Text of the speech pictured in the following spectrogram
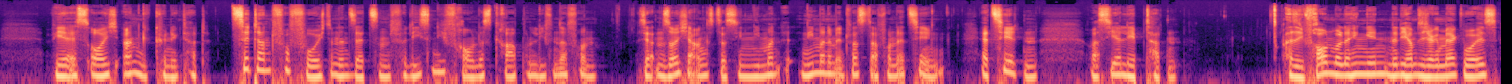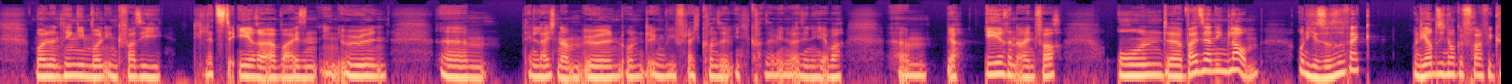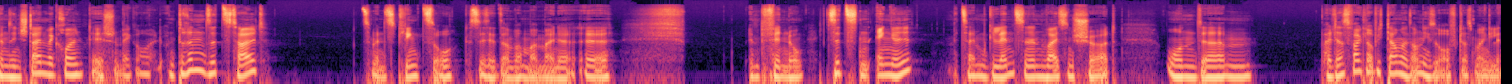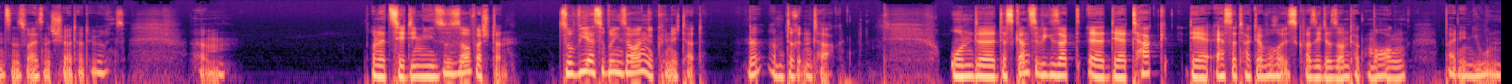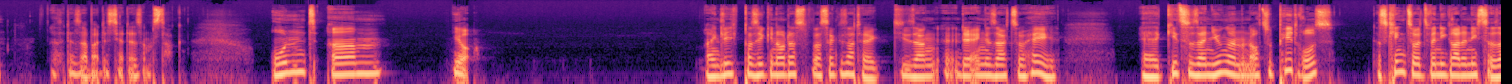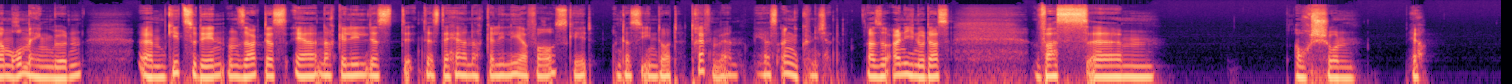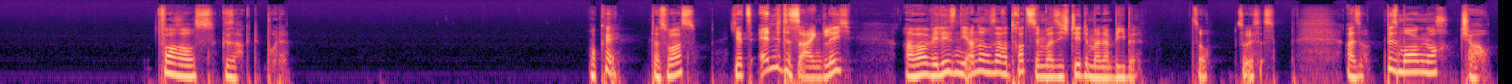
wie er es euch angekündigt hat. Zitternd vor Furcht und Entsetzen verließen die Frauen das Grab und liefen davon. Sie hatten solche Angst, dass sie niemand, niemandem etwas davon erzählen, erzählten, was sie erlebt hatten. Also die Frauen wollen da hingehen, ne, die haben sich ja gemerkt, wo er ist, wollen dann hingehen, wollen ihm quasi die letzte Ehre erweisen, ihn ölen, ähm, den Leichnam ölen und irgendwie vielleicht konservieren, konservieren weiß ich nicht, aber ähm, ja, ehren einfach. Und äh, weil sie an ihn glauben. Und Jesus ist weg. Und die haben sich noch gefragt, wie können sie den Stein wegrollen? Der ist schon weggerollt. Und drin sitzt halt, zumindest klingt so, das ist jetzt einfach mal meine äh, Empfindung, sitzt ein Engel mit seinem glänzenden weißen Shirt. Und, ähm, weil das war, glaube ich, damals auch nicht so oft, dass man ein glänzendes weißes Shirt hat übrigens. Ähm, und erzählt ihnen, Jesus ist auferstanden. So wie er es übrigens auch angekündigt hat, ne, am dritten Tag. Und äh, das Ganze, wie gesagt, äh, der Tag der erste Tag der Woche ist quasi der Sonntagmorgen bei den Juden. Also der Sabbat ist ja der Samstag. Und ähm, ja. Eigentlich passiert genau das, was er gesagt hat. Die sagen, äh, der Engel sagt so, hey, äh, geht zu seinen Jüngern und auch zu Petrus. Das klingt so, als wenn die gerade nicht zusammen rumhängen würden. Ähm, geht zu denen und sagt, dass er nach Galilea, dass, dass der Herr nach Galiläa vorausgeht und dass sie ihn dort treffen werden, wie er es angekündigt hat. Also eigentlich nur das, was ähm, auch schon, ja, vorausgesagt wurde. Okay, das war's. Jetzt endet es eigentlich, aber wir lesen die andere Sache trotzdem, weil sie steht in meiner Bibel. So, so ist es. Also, bis morgen noch. Ciao.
